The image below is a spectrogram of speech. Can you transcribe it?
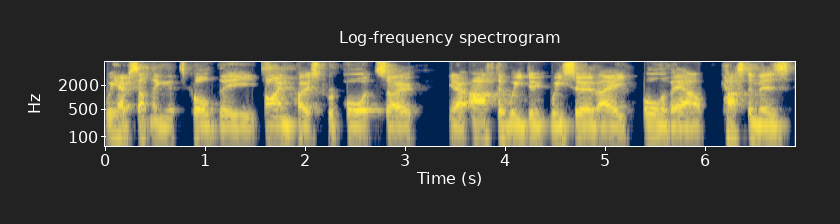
We have something that's called the signpost report. So you know, after we do, we survey all of our customers,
